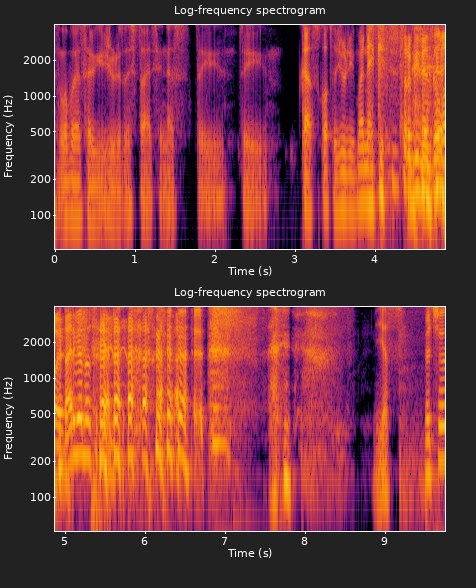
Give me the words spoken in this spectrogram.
labai atsargiai žiūriu tą situaciją, nes tai, tai kas, ko tu žiūri, mane akis išsprogdinės galvoju, dar vienas kelsis. yes. Bet čia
